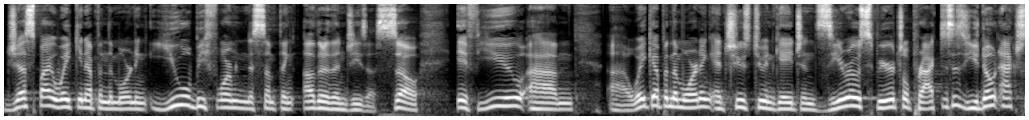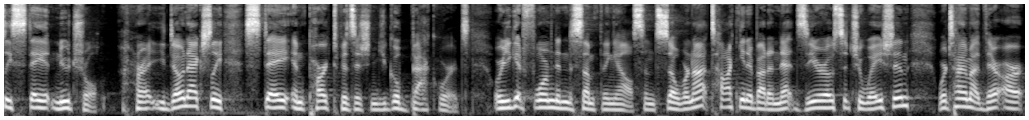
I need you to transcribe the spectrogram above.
just by waking up in the morning, you will be formed into something other than Jesus. So, if you um, uh, wake up in the morning and choose to engage in zero spiritual practices, you don't actually stay at neutral. All right, you don't actually stay in parked position. You go backwards, or you get formed into something else. And so, we're not talking about a net zero situation. We're talking about there are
